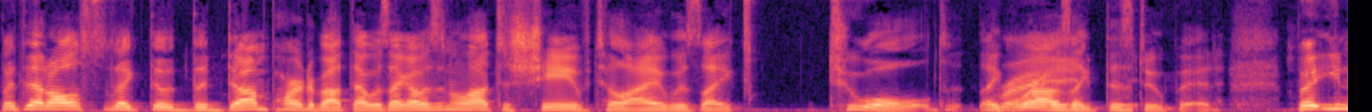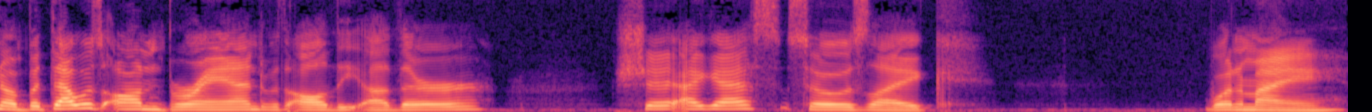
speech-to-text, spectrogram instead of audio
But that also like the the dumb part about that was like I wasn't allowed to shave till I was like too old. Like where I was Right. like this stupid. But you know, but that was on brand with all the other shit, I guess. So it was like what am I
